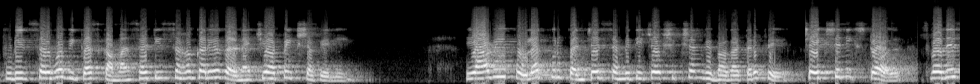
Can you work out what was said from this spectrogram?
पुढील सर्व विकास कामांसाठी सहकार्य करण्याची अपेक्षा केली. यावेळी पोलादपूर पंचायत समितीच्या शिक्षण विभागातर्फे शैक्षणिक स्टॉल स्वदेश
